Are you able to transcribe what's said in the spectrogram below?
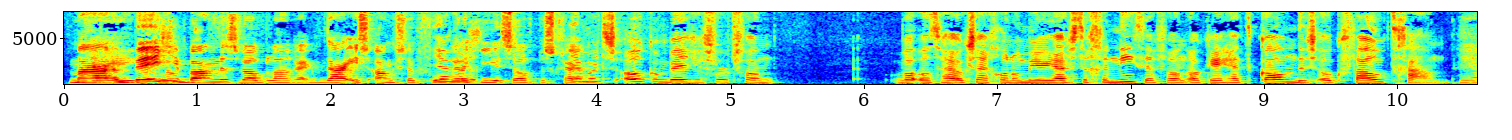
Maar Nee, een beetje klopt. bang, dat is wel belangrijk. Daar is angst ook voor, Ja, dat je jezelf beschermt. Ja, maar het is ook een beetje een soort van... Wat, wat hij ook zei, gewoon om meer juist te genieten van... Oké, het kan dus ook fout gaan. Ja.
